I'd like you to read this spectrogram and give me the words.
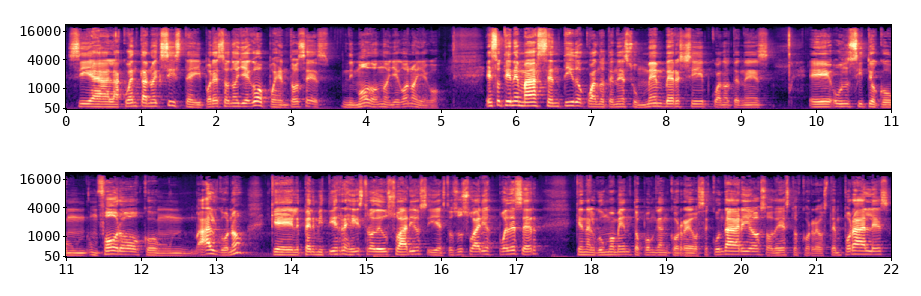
si a la cuenta no existe y por eso no llegó, pues entonces ni modo, no llegó, no llegó. Eso tiene más sentido cuando tenés un membership, cuando tenés eh, un sitio con un foro, con algo, ¿no? Que le permitís registro de usuarios y estos usuarios puede ser que en algún momento pongan correos secundarios o de estos correos temporales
